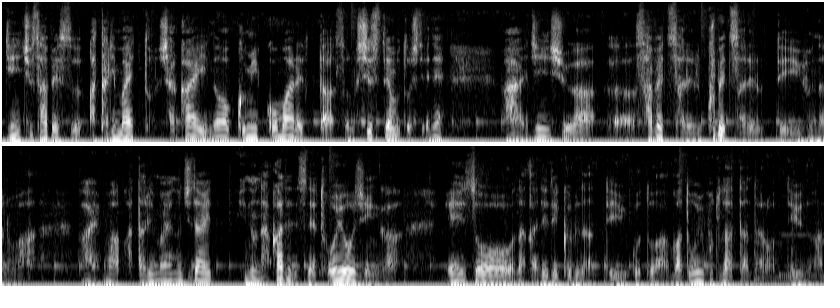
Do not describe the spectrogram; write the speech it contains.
人種差別当たり前と社会の組み込まれたそのシステムとしてね、はい、人種が差別される、区別されるっていう風なのは、はい、まあ当たり前の時代の中でですね、東洋人が映像の中出てくるなんていうことは、まあどういうことだったんだろうっていうのは、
